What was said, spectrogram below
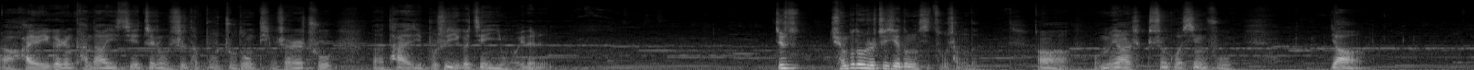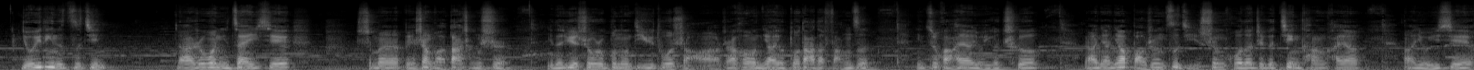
啊，还有一个人看到一些这种事，他不主动挺身而出，啊，他也不是一个见义勇为的人，就是。全部都是这些东西组成的，啊，我们要生活幸福，要有一定的资金，啊，如果你在一些什么北上广大城市，你的月收入不能低于多少啊？然后你要有多大的房子，你最好还要有一个车，然后你要你要保证自己生活的这个健康，还要啊有一些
